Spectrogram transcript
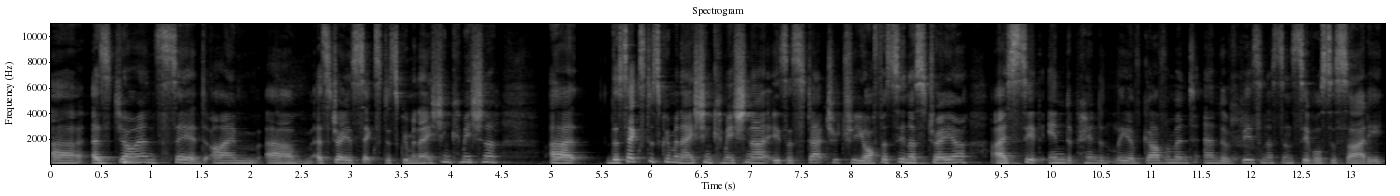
Uh, as Joanne said, I'm um, Australia's Sex Discrimination Commissioner. Uh, the Sex Discrimination Commissioner is a statutory office in Australia. I sit independently of government and of business and civil society.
